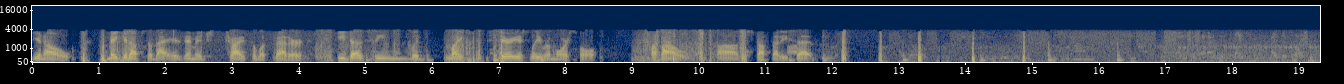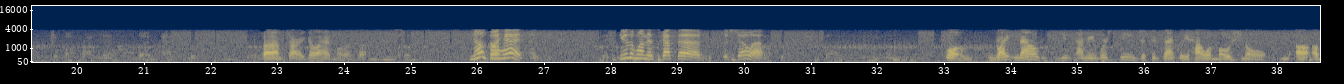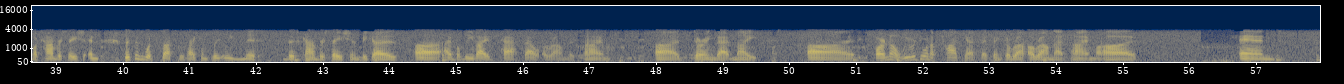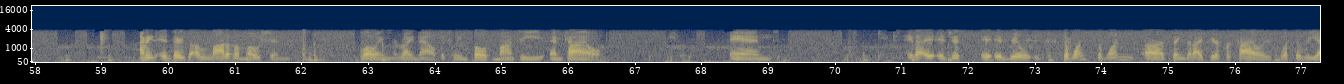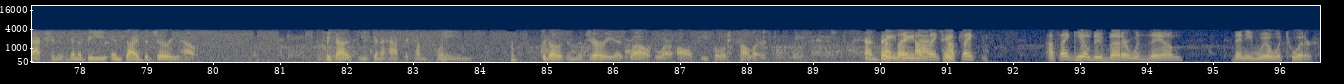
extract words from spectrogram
you know, make it up so that his image tries to look better. He does seem like seriously remorseful about uh, the stuff that he said. Uh, I'm sorry. Go ahead, Melissa. No, go ahead. You're the one that's got the the show up. Well, right now, you, I mean, we're seeing just exactly how emotional uh, of a conversation, and this is what sucks is I completely missed this conversation because uh, I believe I had passed out around this time uh, during that night. Uh, or no, we were doing a podcast, I think, around around that time, uh, and I mean, it, there's a lot of emotion flowing right now between both Monte and Kyle. And you know, it, it just it, it really the one the one uh thing that I fear for Kyle is what the reaction is going to be inside the jury house. Because he's going to have to come clean to those in the jury as well who are all people of color. And they I think, may not I think, take I think, I think he'll do better with them than he will with Twitter.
